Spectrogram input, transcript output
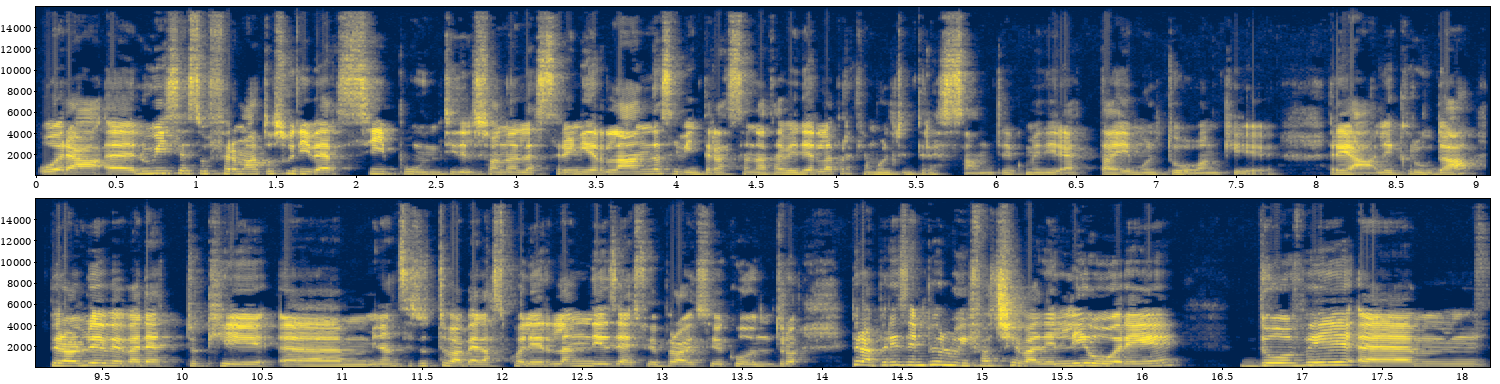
Ora, eh, lui si è soffermato su diversi punti del suo anno all'estero in Irlanda, se vi interessa andate a vederla perché è molto interessante come diretta e molto anche reale, cruda. Però lui aveva detto che um, innanzitutto, vabbè, la scuola irlandese ha i suoi pro e i suoi contro, però per esempio lui faceva delle ore dove um,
